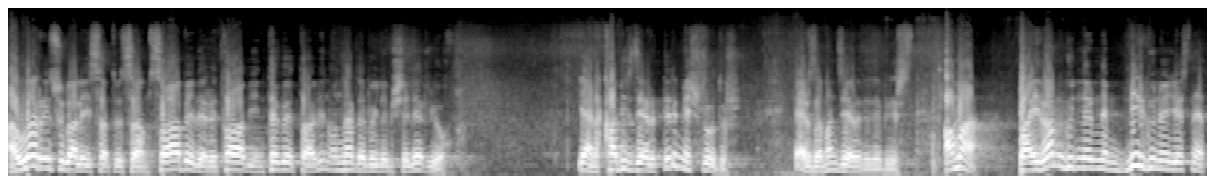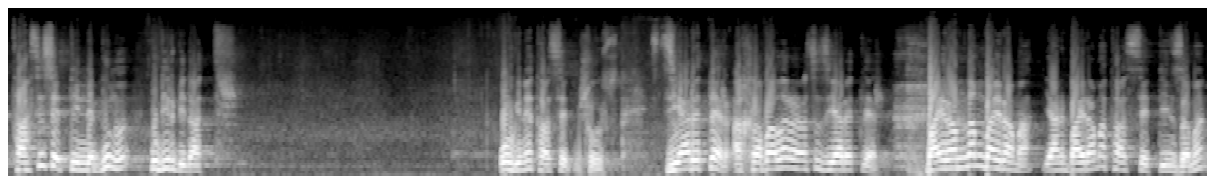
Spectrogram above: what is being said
Allah Resulü Aleyhisselatü Vesselam, sahabeleri, tabi'in, tebe tabi'in onlarda böyle bir şeyler yok. Yani kabir ziyaretleri meşrudur. Her zaman ziyaret edebilirsin. Ama bayram günlerinden bir gün öncesine tahsis ettiğinde bunu, bu bir bidattır. O güne tahsis etmiş olursun. Ziyaretler, akrabalar arası ziyaretler. Bayramdan bayrama, yani bayrama tahsis ettiğin zaman,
